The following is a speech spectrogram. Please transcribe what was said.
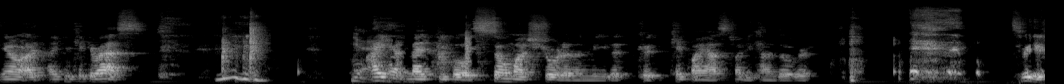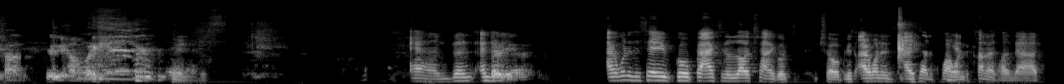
you know, I, I can kick your ass. yeah. I have met people so much shorter than me that could kick my ass 20 times over. It's really fun, really humbling. Very nice. And then and but then yeah, I wanted to say go back to the love triangle trope because I wanted I said before I wanted to comment on that.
